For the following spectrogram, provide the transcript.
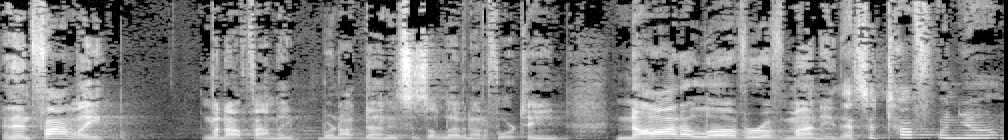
And then finally, well, not finally, we're not done. This is 11 out of 14. Not a lover of money. That's a tough one, y'all.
